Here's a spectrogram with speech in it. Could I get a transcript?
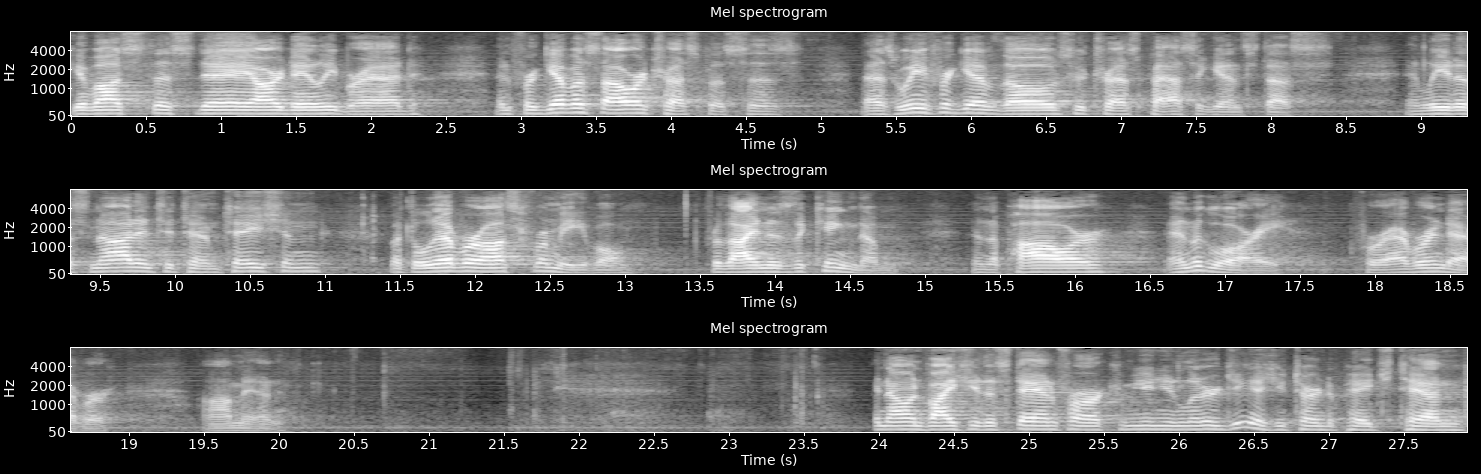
Give us this day our daily bread, and forgive us our trespasses, as we forgive those who trespass against us. And lead us not into temptation, but deliver us from evil. For thine is the kingdom, and the power, and the glory, forever and ever. Amen. I now invite you to stand for our communion liturgy as you turn to page 10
